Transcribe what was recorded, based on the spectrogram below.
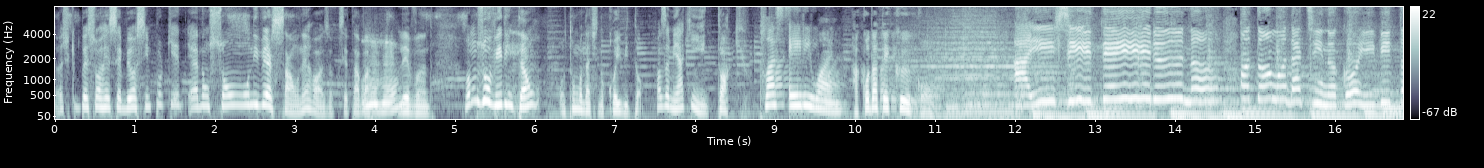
eu acho que o pessoal recebeu assim porque era um som universal, né, Rosa? O que você tava Uhum. levando. Vamos ouvir então o Tomodachi no Koibito, Rosa Miyake em Tóquio. Plus 81. 函館空港愛しているのお友達の恋人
